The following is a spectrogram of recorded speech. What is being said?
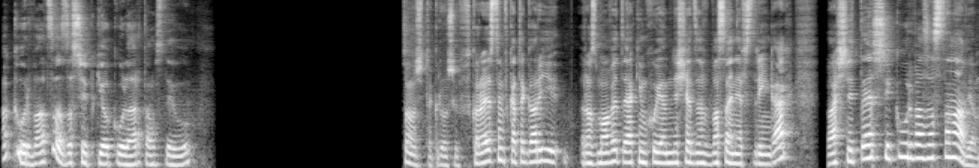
A kurwa, co za szybki okular tam z tyłu? Co on się tak ruszył? Skoro jestem w kategorii rozmowy, to jakim chujem nie siedzę w basenie w stringach? Właśnie też się kurwa zastanawiam.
